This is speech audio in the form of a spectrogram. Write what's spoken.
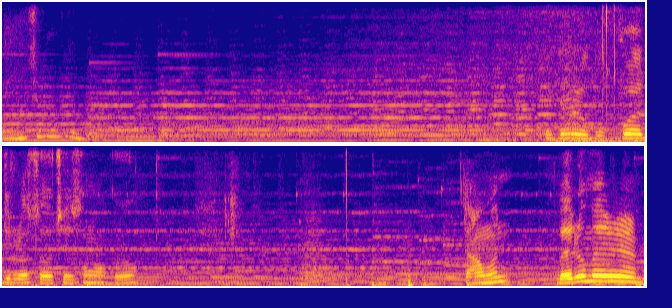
왠지 모르겠네 제대로 못 보여드려서 죄송하고요. 다음은 메르메르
